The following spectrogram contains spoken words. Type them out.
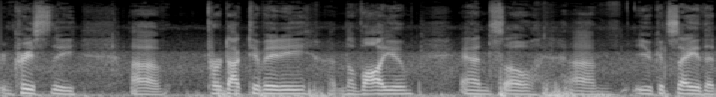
increase the uh, productivity, the volume, and so um, you could say that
